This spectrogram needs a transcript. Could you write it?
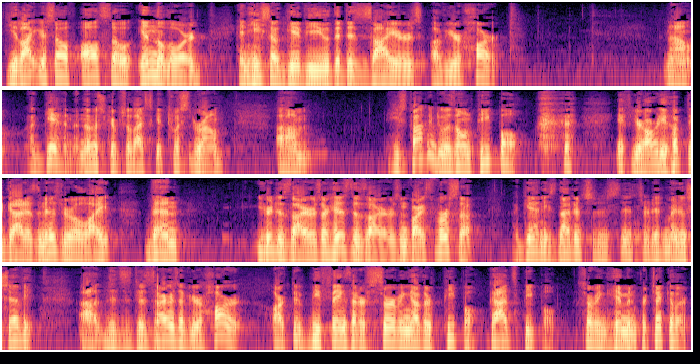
Delight yourself also in the Lord and he shall give you the desires of your heart. Now, again, another scripture likes to get twisted around. Um, he's talking to his own people. if you're already hooked to God as an Israelite, then your desires are his desires and vice versa. Again, he's not interested in my new Chevy. Uh, the desires of your heart are to be things that are serving other people, God's people, serving him in particular.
